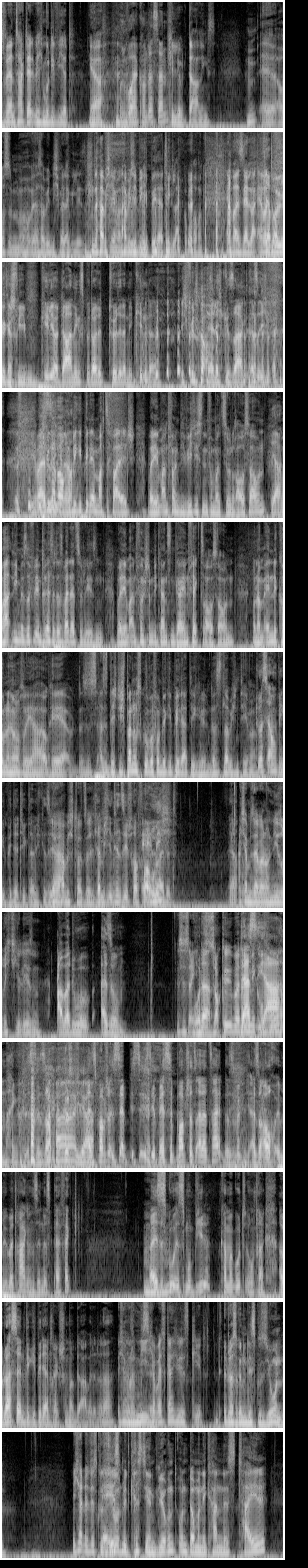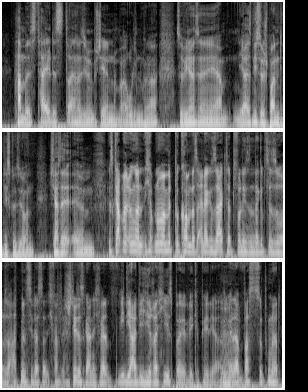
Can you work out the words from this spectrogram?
wäre ein Tag, der hätte mich motiviert. Ja, Und woher kommt das dann? Kill your darlings. Hm, äh, aus dem, das habe ich nicht weitergelesen. Da habe ich irgendwann habe ich den Wikipedia-Artikel abgebrochen. Er war sehr lang, er war Ich hab auch dröge geschrieben. Kill your darlings bedeutet töte deine Kinder. Ich finde auch, ehrlich gesagt. Also ich, ich ich finde aber auch, genau. Wikipedia macht es falsch, weil die am Anfang die wichtigsten Informationen raushauen. Ja. Man hat nicht mehr so viel Interesse, das weiterzulesen, weil die am Anfang schon die ganzen geilen Facts raushauen. Und am Ende kommt dann nur noch so, ja, okay, das ist, also die die Spannungskurve von Wikipedia-Artikeln, das ist, glaube ich, ein Thema. Du hast ja auch einen Wikipedia-Artikel, habe ich gesehen. Ja, ne? habe ich tatsächlich. ich habe mich intensiv darauf Ehrlich? vorbereitet. ich habe ihn selber noch nie so richtig gelesen. Aber du, also, Ist das eigentlich Oder? eine Socke über das, Mikrofon? ja, mein Gott, ist eine Socke. Ah, ja. Als Popschutz ist der, ist, ist der beste Popschutz aller Zeiten. Das ist wirklich, also auch im übertragenen Sinne, ist perfekt. Weil Mhm. es ist gut, ist mobil, kann man gut rumtragen. Aber du hast ja einen Wikipedia-Antrag schon mal bearbeitet, oder? Ich habe Also noch nie, ich weiß gar nicht, wie das geht. Du hast sogar eine Diskussion. Ich hatte eine Er Diskussion. ist mit Christian Gürnt und Dominik Hannes Teil Hammes, Teil des 23 Minuten bestehenden Route So wie 19, ja, ja, ist nicht so spannend, die Diskussion. Ich dachte, ähm, Es gab mal irgendwann, ich habe nur mal mitbekommen, dass einer gesagt hat von diesen, da gibt es ja so, so Admins, die das dann, ich verstehe das gar nicht, wer, wie die, die Hierarchie ist bei Wikipedia, also wer da was zu tun hat.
